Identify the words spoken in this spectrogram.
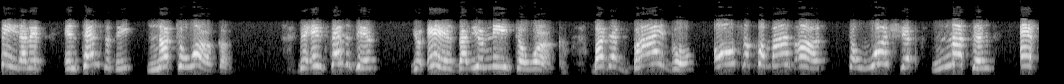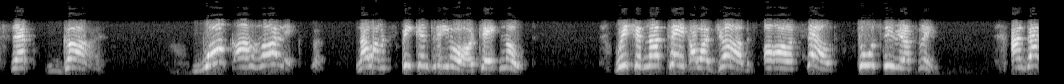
state and its intensity not to work. The incentive is that you need to work. But the Bible also commands us to worship nothing except God. Workaholics. Now I'm speaking to you all. Take note. We should not take our jobs or ourselves too seriously and that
